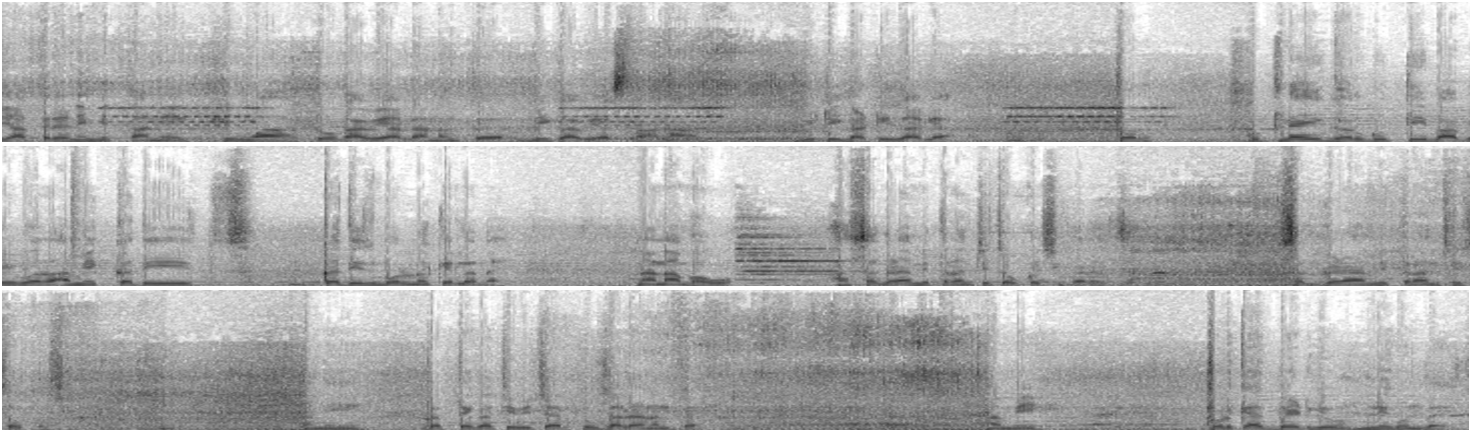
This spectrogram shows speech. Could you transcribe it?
यात्रेनिमित्ताने किंवा तो गावी आल्यानंतर मी गावी असताना भेटीगाठी झाल्या. तर कुठल्याही घरगुती बाबीवर आम्ही कधीच कधीच बोलणं केलं नाही. नाना भाऊ हा सगळ्या मित्रांची चौकशी करायचा. सगळ्या मित्रांची चौकशी करायची आणि प्रत्येकाची विचारपूस झाल्यानंतर आम्ही थोडक्यात भेट घेऊन निघून जायचो.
